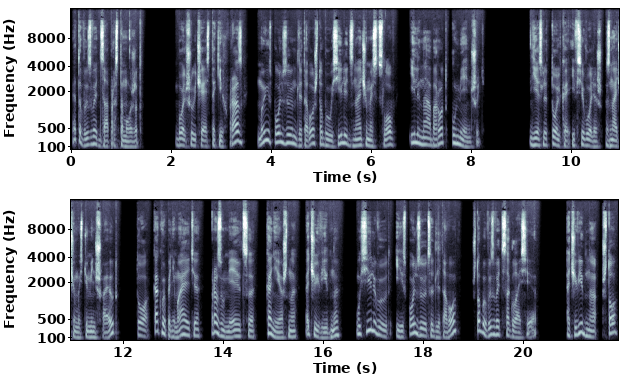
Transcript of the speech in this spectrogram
это вызвать запросто может. Большую часть таких фраз мы используем для того, чтобы усилить значимость слов или наоборот уменьшить. Если только и всего лишь значимость уменьшают, то, как вы понимаете, разумеется, конечно, очевидно, усиливают и используются для того, чтобы вызвать согласие. Очевидно, что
